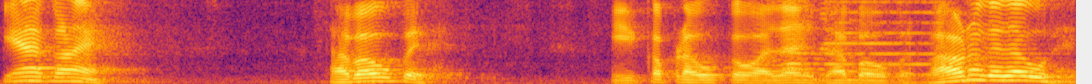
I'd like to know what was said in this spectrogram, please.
ક્યાં કણાય ધાબા ઉપર? એ કપડાં ઉકવવા જાય, ધાબા ઉપર. ભાવનગર જવું છે.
